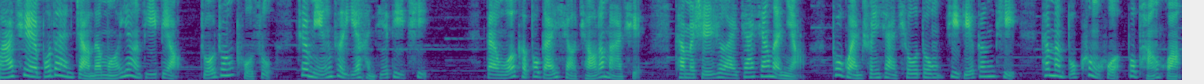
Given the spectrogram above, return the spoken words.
麻雀不但长得模样低调、着装朴素，这名字也很接地气。但我可不敢小瞧了麻雀，它们是热爱家乡的鸟，不管春夏秋冬、季节更替，它们不困惑、不彷徨，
